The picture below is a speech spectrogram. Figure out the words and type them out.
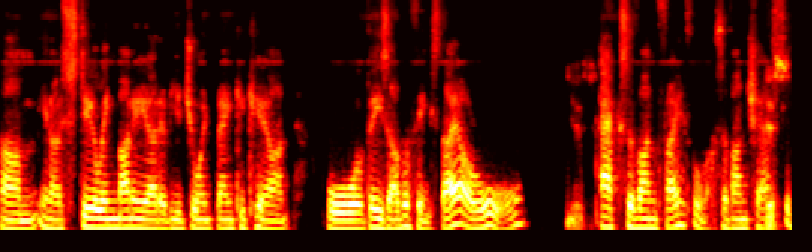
um, you know, stealing money out of your joint bank account or these other things. They are all yes. acts of unfaithfulness, of unchastity.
